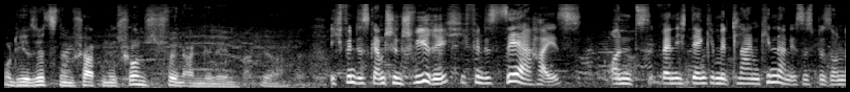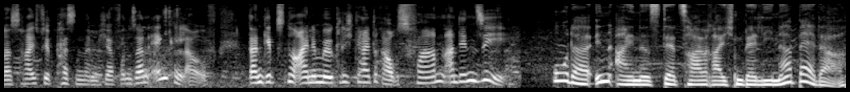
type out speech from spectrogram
Und hier sitzen im Schatten ist schon schön angenehm. Ja. Ich finde es ganz schön schwierig. Ich finde es sehr heiß. Und wenn ich denke, mit kleinen Kindern ist es besonders heiß, wir passen nämlich auf unseren Enkel auf. Dann gibt es nur eine Möglichkeit, rausfahren an den See. Oder in eines der zahlreichen Berliner Bäder.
